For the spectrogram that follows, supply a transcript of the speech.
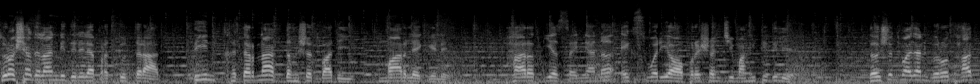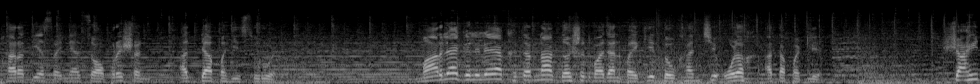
सुरक्षा दलांनी दिलेल्या प्रत्युत्तरात तीन खतरनाक दहशतवादी मारले गेले. भारतीय सैन्यानं एक्सवर ऑपरेशनची माहिती दिली आहे. दहशतवाद्यांविरोधात भारतीय सैन्याचं ऑपरेशन अद्यापही सुरू आहे. मारल्या गेलेल्या या खतरनाक दहशतवाद्यांपैकी दोघांची ओळख आता पटली आहे. शाहिद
